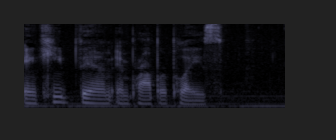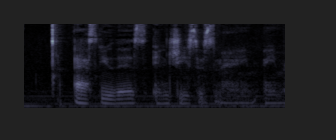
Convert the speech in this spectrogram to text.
and keep them in proper place. Ask you this in Jesus' name. Amen.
